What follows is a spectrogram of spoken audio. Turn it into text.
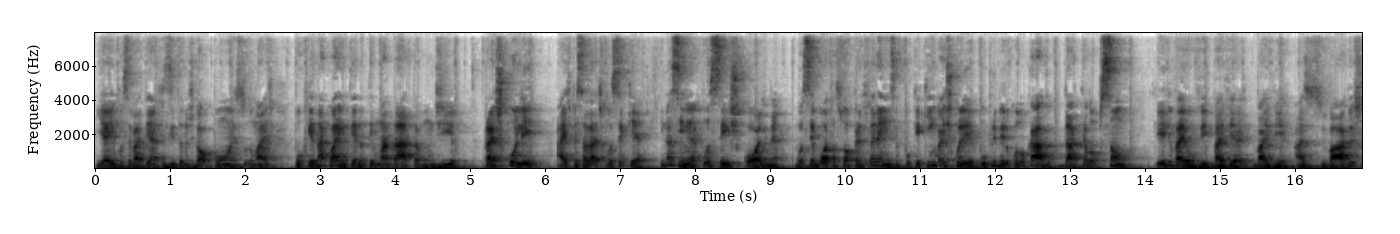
e aí você vai ter a visita nos galpões e tudo mais, porque na quarentena tem uma data, um dia, para escolher a especialidade que você quer. E assim, não é que você escolhe, né? Você bota a sua preferência, porque quem vai escolher o primeiro colocado daquela opção, ele vai ouvir, vai ver, vai ver as vagas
